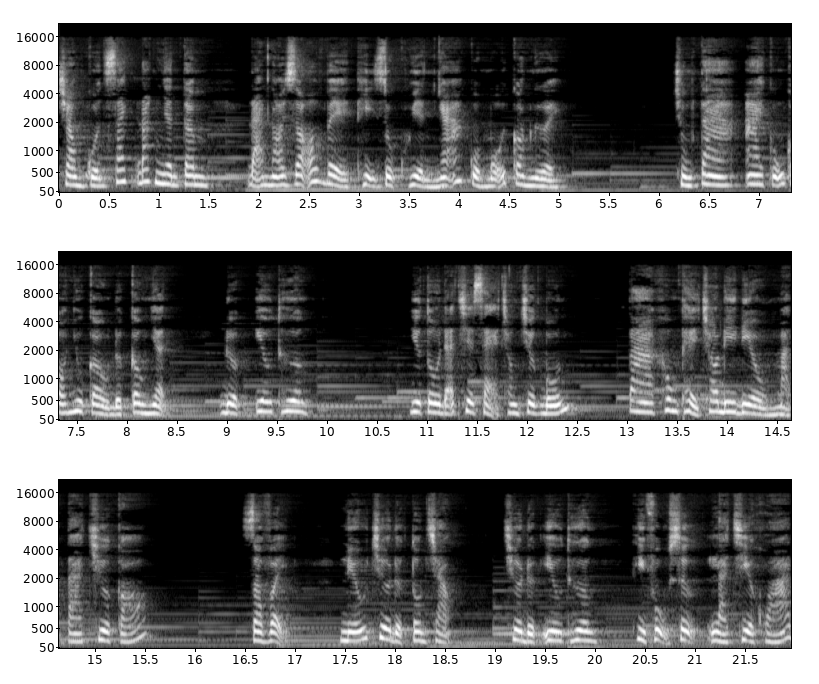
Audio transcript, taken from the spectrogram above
trong cuốn sách đắc nhân tâm đã nói rõ về thị dục huyền ngã của mỗi con người. Chúng ta ai cũng có nhu cầu được công nhận, được yêu thương. Như tôi đã chia sẻ trong chương 4 ta không thể cho đi điều mà ta chưa có. Do vậy, nếu chưa được tôn trọng, chưa được yêu thương, thì phụng sự là chìa khóa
